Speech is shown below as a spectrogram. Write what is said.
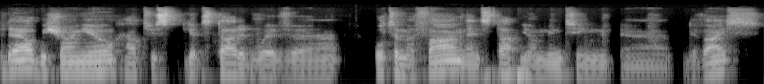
Today I'll be showing you how to get started with uh, Ultima Farm and start your minting uh, device.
